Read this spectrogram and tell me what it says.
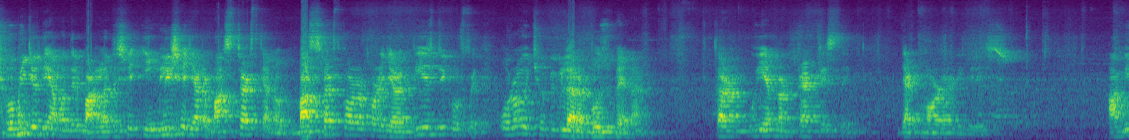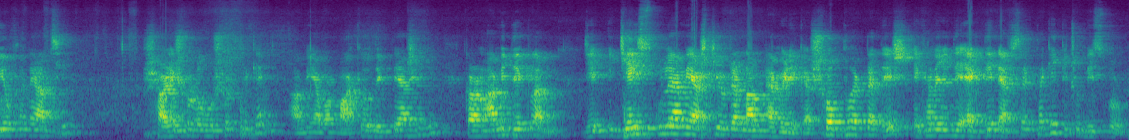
ছবি যদি আমাদের বাংলাদেশে ইংলিশে যারা মাস্টার্স কেন? মাস্টার্স করার পরে যারা পিএইচডি করছে, ওরা ওই ছবিগুলো আর বুঝবে না। কারণ we are not practising that modern English আমি ওখানে আছি, সাড়ে ষোলো বছর থেকে আমি আমার মাকেও দেখতে আসিনি। কারণ আমি দেখলাম যে যে স্কুলে আমি আসছি, ওটার নাম আমেরিকা। সভ্য একটা দেশ, এখানে যদি একদিন অ্যাবসেন্ট থাকি, কিছু মিস করব।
